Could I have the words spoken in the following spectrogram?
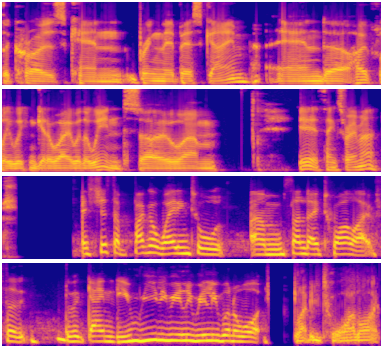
the Crows can bring their best game, and uh, hopefully, we can get away with a win. So, um, yeah, thanks very much. It's just a bugger waiting till um, Sunday twilight for the game that you really, really, really want to watch. Bloody twilight.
